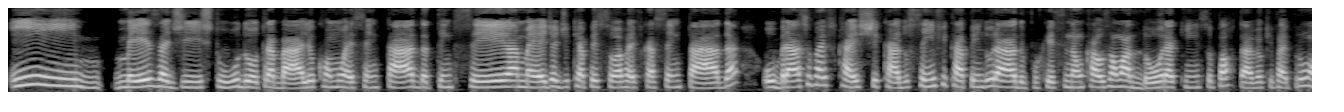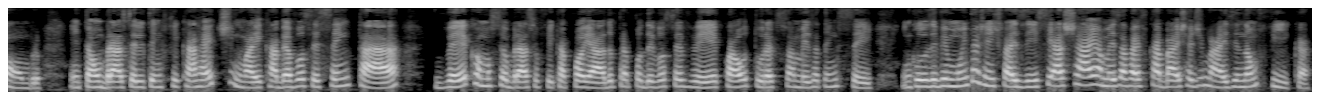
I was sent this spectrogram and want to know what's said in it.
Em mesa de estudo ou trabalho, como é sentada, tem que ser a média de que a pessoa vai ficar sentada, o braço vai ficar esticado sem ficar pendurado, porque senão causa uma dor aqui insuportável que vai para o ombro. Então o braço ele tem que ficar retinho. Aí cabe a você sentar ver como seu braço fica apoiado para poder você ver qual altura que sua mesa tem que ser. Inclusive, muita gente faz isso e acha que a mesa vai ficar baixa demais e não fica.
